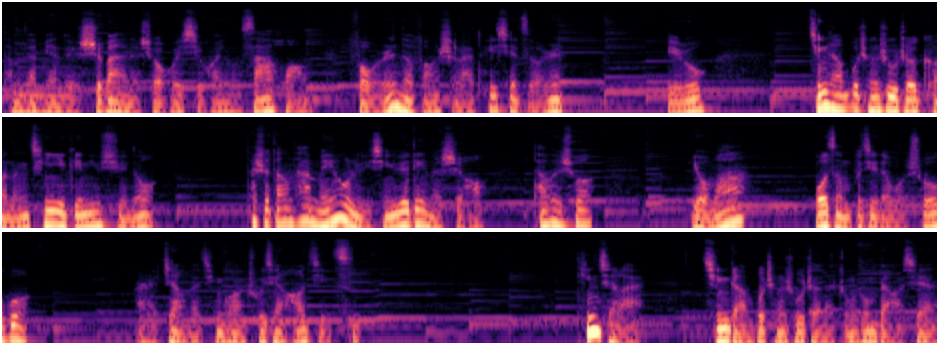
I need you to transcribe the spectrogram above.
他们在面对失败的时候，会喜欢用撒谎、否认的方式来推卸责任。比如，情感不成熟者可能轻易给你许诺，但是当他没有履行约定的时候，他会说：“有吗？我怎么不记得我说过？”而这样的情况出现好几次。听起来，情感不成熟者的种种表现。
